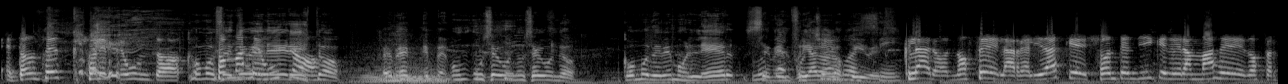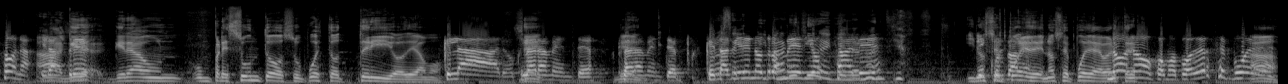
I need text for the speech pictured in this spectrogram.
Entonces yo le pregunto, ¿Cómo ¿son se más debe de leer uno? esto? Eh, eh, eh, un, un segundo, un segundo. ¿Cómo debemos leer se Nunca me enfriaron los pibes? así. Claro, no sé, la realidad es que yo entendí que no eran más de dos personas, que Ah, eran que tres. era, que era un, un presunto supuesto trío, digamos. Claro, Sí. claramente, claramente. Que No sé, también en ¿y otros medios sale... Y no se puede, no se puede haber No, tres- no, como poder se puede. Ah.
